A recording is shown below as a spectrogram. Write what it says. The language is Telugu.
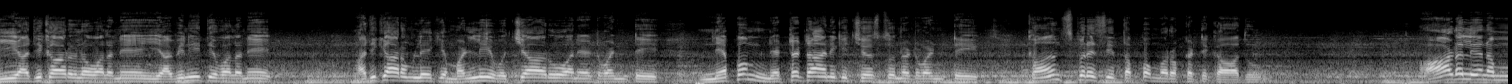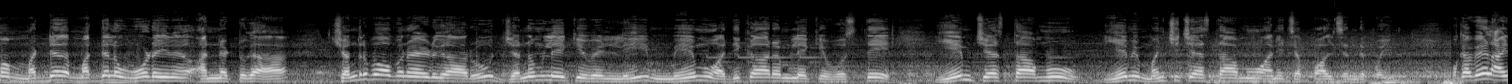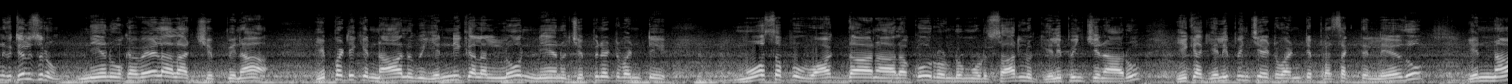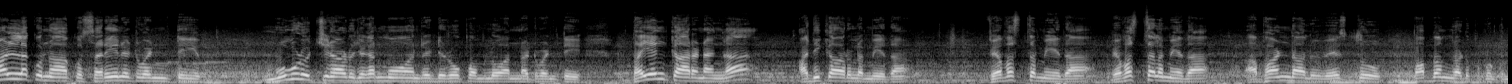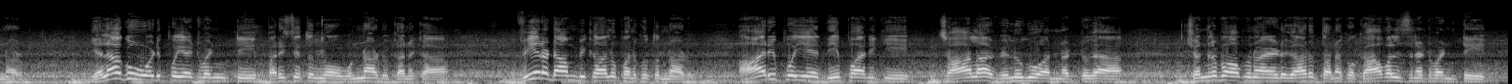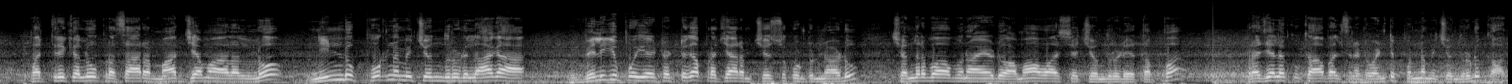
ఈ అధికారుల వలనే ఈ అవినీతి వలనే అధికారంలోకి మళ్ళీ వచ్చారు అనేటువంటి నెపం నెట్టడానికి చేస్తున్నటువంటి కాన్స్పిరసీ తప్ప మరొకటి కాదు. ఆడలేనమ్మ మధ్య మధ్యలో ఓడైన అన్నట్టుగా చంద్రబాబు నాయుడు గారు జనంలోకి వెళ్ళి మేము అధికారంలోకి వస్తే ఏం చేస్తాము ఏమి మంచి చేస్తాము అని చెప్పాల్సింది పోయి ఒకవేళ ఆయనకు తెలుసును నేను ఒకవేళ అలా చెప్పినా ఇప్పటికి నాలుగు ఎన్నికలలో నేను చెప్పినటువంటి మోసపు వాగ్దానాలకు రెండు మూడు సార్లు గెలిపించినారు. ఇక గెలిపించేటువంటి ప్రసక్తి లేదు. ఇన్నాళ్ళకు నాకు సరైనటువంటి మొగుడు వచ్చినాడు జగన్మోహన్ రెడ్డి రూపంలో అన్నటువంటి భయం కారణంగా అధికారుల మీద వ్యవస్థ మీద వ్యవస్థల మీద అభాండాలు వేస్తూ పబ్బం గడుపుకుంటున్నాడు. ఎలాగూ ఓడిపోయేటువంటి పరిస్థితుల్లో ఉన్నాడు కనుక వీరడాంబికాలు పలుకుతున్నాడు. ఆరిపోయే దీపానికి చాలా వెలుగు అన్నట్టుగా చంద్రబాబు నాయుడు గారు తనకు కావలసినటువంటి పత్రికలు ప్రసార మాధ్యమాలలో నిండు పూర్ణమి చంద్రుడిలాగా వెలిగిపోయేటట్టుగా ప్రచారం చేసుకుంటున్నాడు. చంద్రబాబు నాయుడు అమావాస్య చంద్రుడే తప్ప ప్రజలకు కావలసినటువంటి పున్నమి చంద్రుడు కాదు.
